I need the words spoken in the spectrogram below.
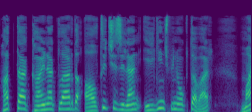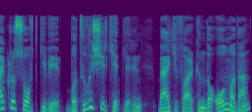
Hatta kaynaklarda altı çizilen ilginç bir nokta var. Microsoft gibi batılı şirketlerin belki farkında olmadan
